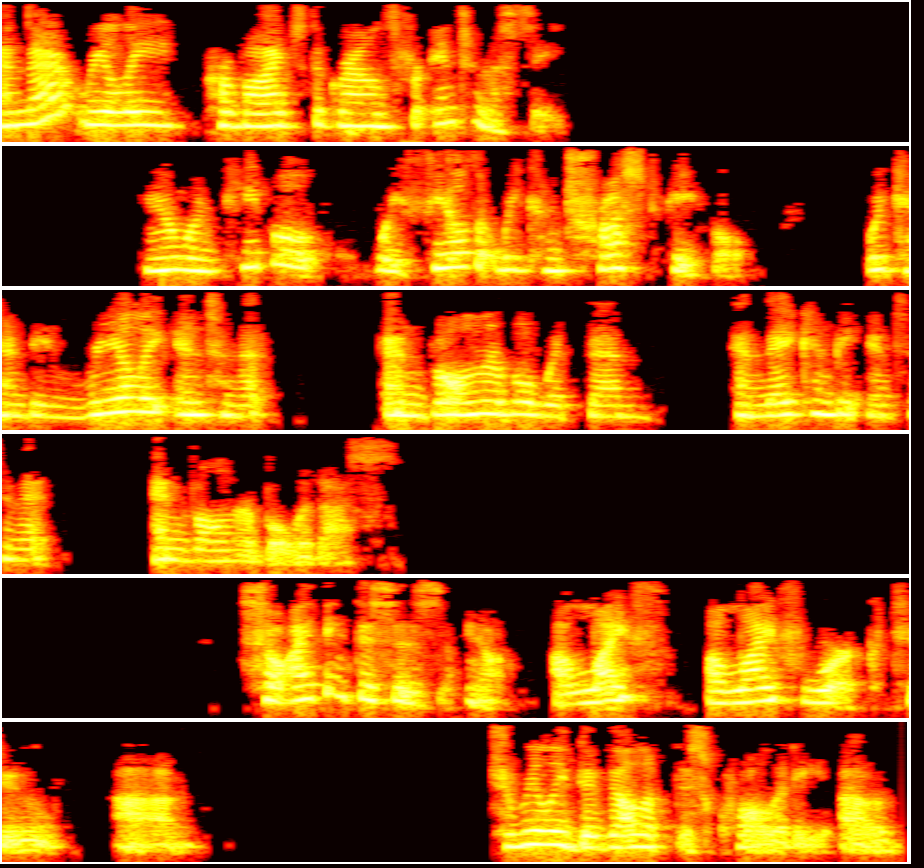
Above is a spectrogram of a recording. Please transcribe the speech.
and that really provides the grounds for intimacy. You know, when people, we feel that we can trust people, we can be really intimate and vulnerable with them, and they can be intimate and vulnerable with us. So I think this is, you know, a life, a life work to, um, to really develop this quality of,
